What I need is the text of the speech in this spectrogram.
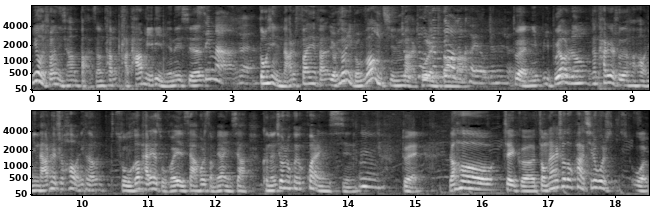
你有的时候，你像把像他们榻榻米里面那些 C 码对，东西，你拿着翻一翻，有些东西你都忘记你买过了，你知道吗？掉就可以了。我真的觉得。对你，你不要扔。你看他这个说的很好，你拿出来之后，你可能组合排列组合一下，或者怎么样一下，可能就是会焕然一新。嗯，对，然后这个总的来说的话，其实我我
